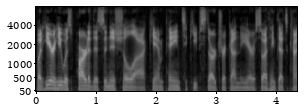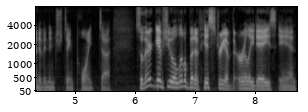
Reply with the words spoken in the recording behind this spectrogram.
but here he was part of this initial uh, campaign to keep Star Trek on the air. So I think that's kind of an interesting point. Uh, so there gives you a little bit of history of the early days and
